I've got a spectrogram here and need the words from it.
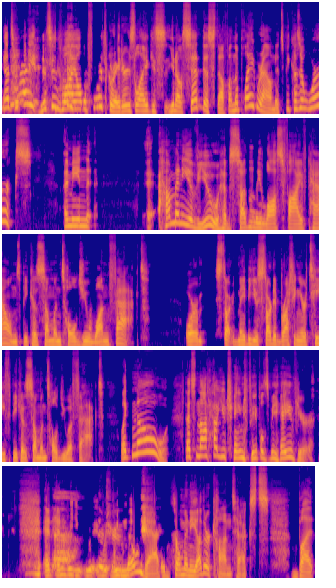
That's right. This is why all the fourth graders like you know said this stuff on the playground. It's because it works. I mean, eh, how many of you have suddenly lost five pounds because someone told you one fact? or start maybe you started brushing your teeth because someone told you a fact like no that's not how you change people's behavior and, and we, we, we know that in so many other contexts but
